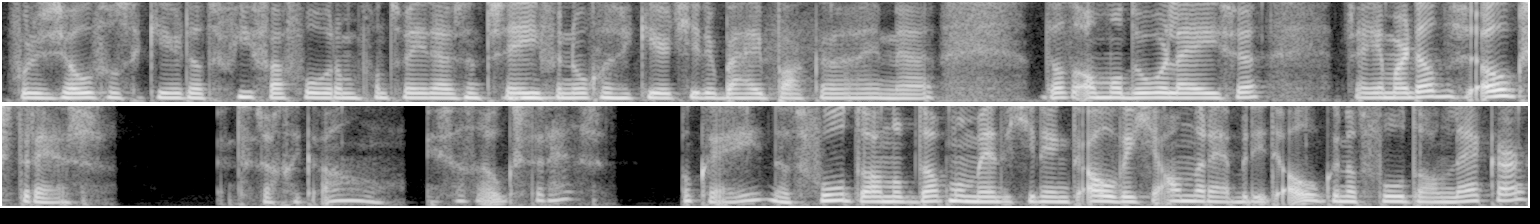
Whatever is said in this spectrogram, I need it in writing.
voor de zoveelste keer dat FIFA-forum van 2007 mm. nog eens een keertje erbij pakken. En dat allemaal doorlezen. Toen zei je, maar dat is ook stress. En toen dacht ik, oh, is dat ook stress? Oké, dat voelt dan op dat moment dat je denkt: oh, weet je, anderen hebben dit ook en dat voelt dan lekker.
